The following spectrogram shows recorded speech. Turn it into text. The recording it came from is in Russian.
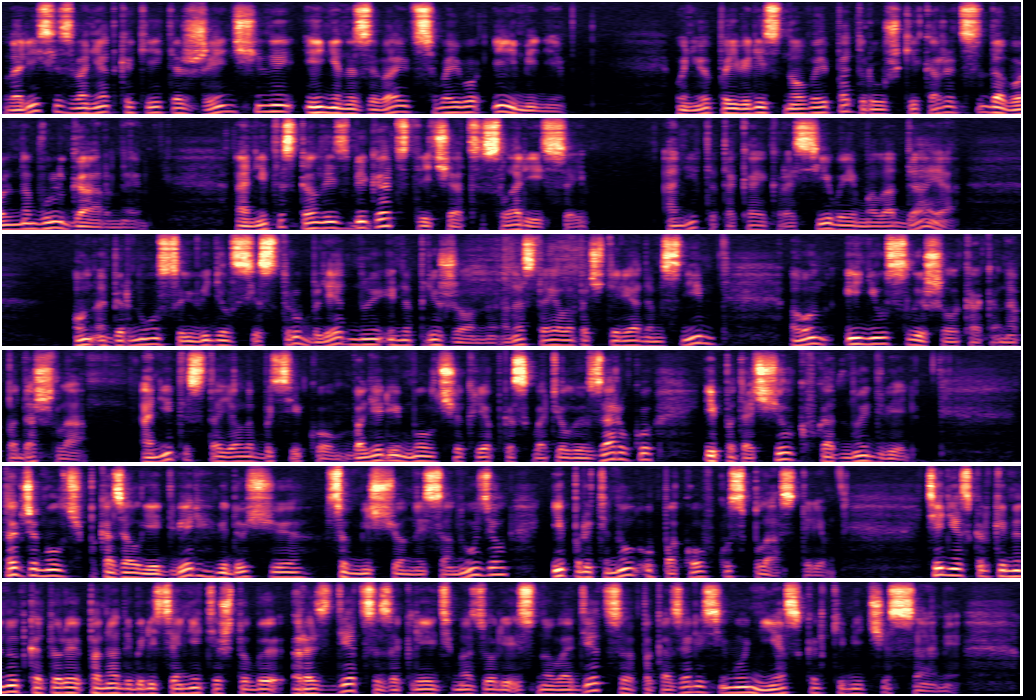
Ларисе звонят какие-то женщины и не называют своего имени — у нее появились новые подружки, кажется, довольно вульгарные. Анита стала избегать встречаться с Ларисой. Анита такая красивая и молодая. Он обернулся и увидел сестру, бледную и напряженную. Она стояла почти рядом с ним, а он и не услышал, как она подошла. Анита стояла босиком. Валерий молча крепко схватил ее за руку и потащил к входной двери. Также молча показал ей дверь, ведущую в совмещенный санузел, и протянул упаковку с пластырем. Те несколько минут, которые понадобились Анете, чтобы раздеться, заклеить мозоли и снова одеться, показались ему несколькими часами.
